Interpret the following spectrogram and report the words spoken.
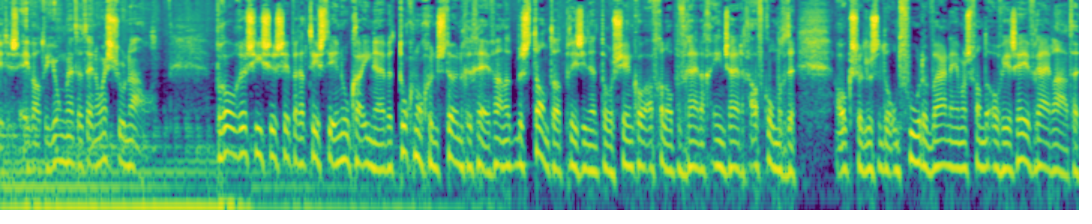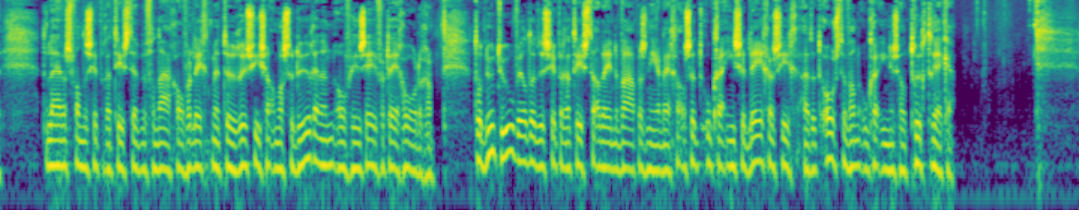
Dit is Ewout de Jong met het NOS-journaal. Pro-Russische separatisten in Oekraïne hebben toch nog hun steun gegeven aan het bestand dat president Poroshenko afgelopen vrijdag eenzijdig afkondigde. Ook zullen ze de ontvoerde waarnemers van de OVSE vrijlaten. De leiders van de separatisten hebben vandaag overlegd met de Russische ambassadeur en een OVSE-vertegenwoordiger. Tot nu toe wilden de separatisten alleen de wapens neerleggen als het Oekraïense leger zich uit het oosten van Oekraïne zou terugtrekken.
